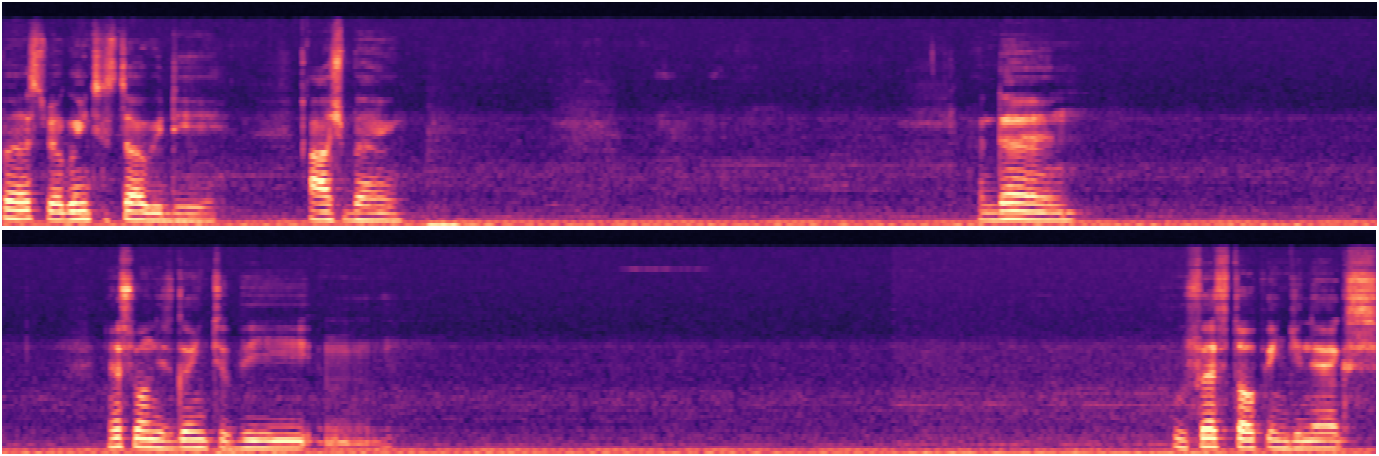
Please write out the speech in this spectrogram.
first we are going to start with the hashbang and then next one is going to be um, we first stop in nginx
